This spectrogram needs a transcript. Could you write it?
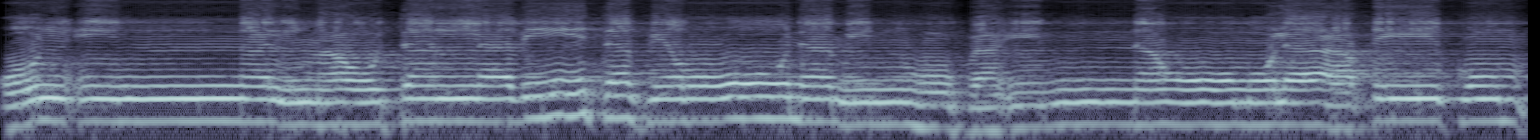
قل إن الموت الذي تفرون منه فإنه ملاقيكم.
